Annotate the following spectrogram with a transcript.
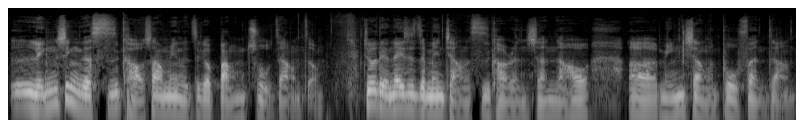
灵性的思考上面的这个帮助，这样子，就有点类似这边讲的思考人生，然后呃冥想的部分这样子。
